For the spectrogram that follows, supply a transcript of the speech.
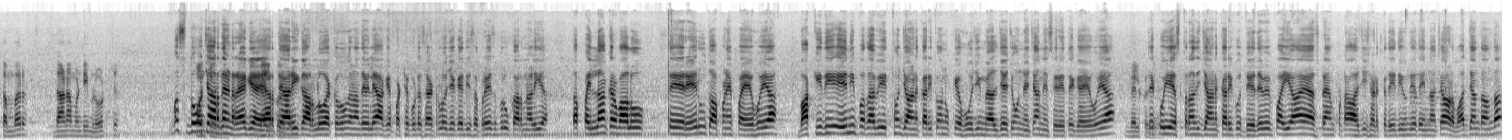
ਸਤੰਬਰ ਦਾਣਾ ਮੰਡੀ ਮਲੋਟ ਚ। ਬਸ 2-4 ਦਿਨ ਰਹਿ ਗਿਆ ਯਾਰ ਤਿਆਰੀ ਕਰ ਲਓ ਇੱਕ ਦੋ ਦਿਨਾਂ ਦੇ ਲਿਆ ਕੇ ਪੱਠੇ ਪੁੱਠੇ ਸੈੱਟ ਲਓ ਜੇ ਕਿਸੇ ਦੀ ਸਪਰੇਅ ਸਪਰੂ ਕਰਨ ਵਾਲੀ ਆ ਤਾਂ ਪਹਿਲਾਂ ਕਰਵਾ ਲਓ ਤੇ ਰੇਰੂ ਤਾਂ ਆਪਣੇ ਪਏ ਹੋਏ ਆ। ਬਾਕੀ ਦੀ ਇਹ ਨਹੀਂ ਪਤਾ ਵੀ ਇੱਥੋਂ ਜਾਣਕਾਰੀ ਤੁਹਾਨੂੰ ਕਿਹੋ ਜੀ ਮਿਲ ਜੇ ਝੋਨੇ ਝਾਨੇ ਸਿਰੇ ਤੇ ਗਏ ਹੋਏ ਆ। ਤੇ ਕੋਈ ਇਸ ਤਰ੍ਹਾਂ ਦੀ ਜਾਣਕਾਰੀ ਕੋਈ ਦੇ ਦੇਵੇ ਭਾਈ ਆ ਇਸ ਟਾਈਮ ਪਟਾਸ ਜੀ ਸੜਕ ਦੇਦੀ ਹੁੰਦੀ ਹੈ ਤੇ ਇੰਨਾ ਝਾੜ ਵੱਧ ਜਾਂਦਾ ਹੁੰਦਾ।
